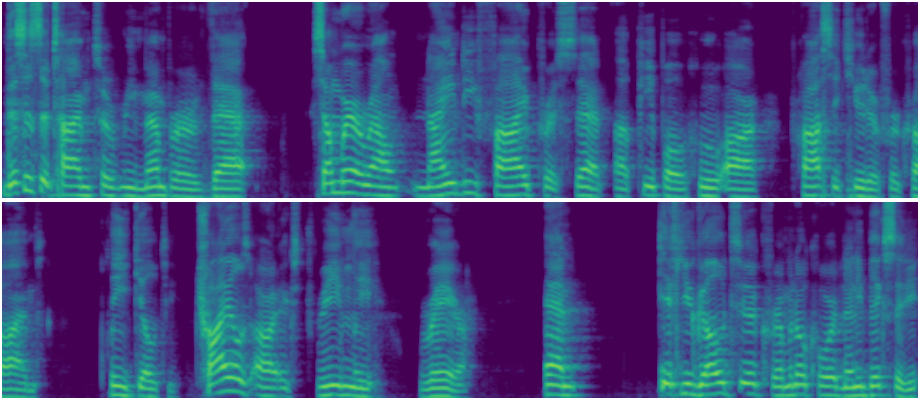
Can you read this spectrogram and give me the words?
This is a time to remember that somewhere around 95% of people who are prosecuted for crimes plead guilty. Trials are extremely rare. And if you go to a criminal court in any big city,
